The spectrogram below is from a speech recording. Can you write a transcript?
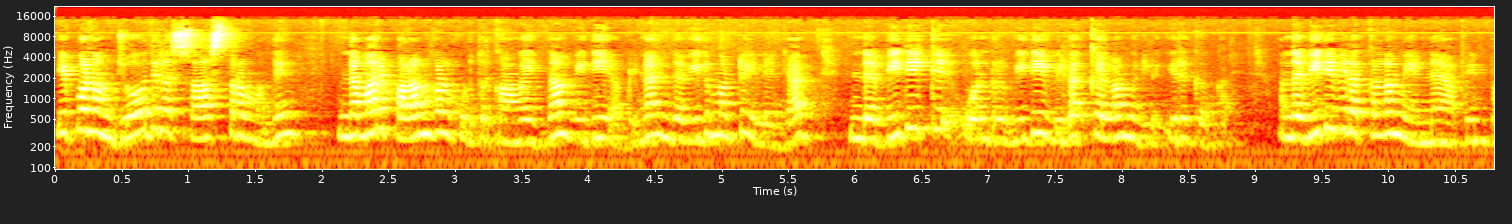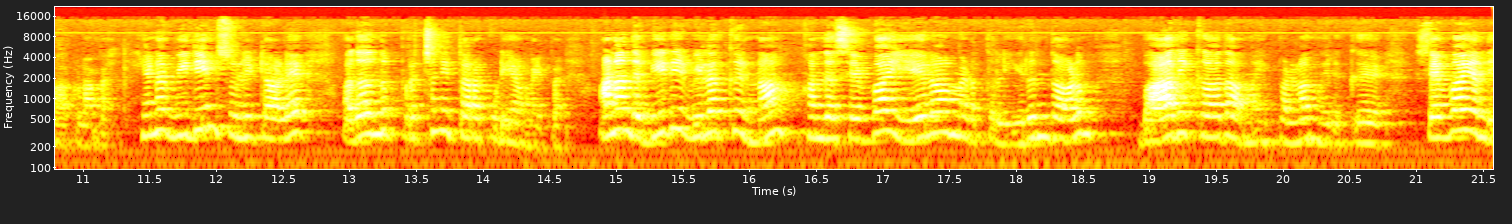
இப்போ நம் ஜோதிட சாஸ்திரம் வந்து இந்த மாதிரி பலன்கள் கொடுத்துருக்காங்க. இதுதான் விதி அப்படின்னா இந்த விதி மட்டும் இல்லைங்க. இந்த விதிக்கு ஒன்று விதி விலக்கெல்லாம் இல்ல- இருக்குங்க. அந்த விதி விலக்கெல்லாம் என்ன அப்படின்னு பார்க்கலாங்க. ஏன்னா விதின்னு சொல்லிட்டாலே அது வந்து பிரச்சனை தரக்கூடிய அமைப்பு. ஆனால் அந்த விதி விலக்குன்னா அந்த செவ்வாய் ஏழாம் இடத்துல இருந்தாலும் பாதிக்காத அமைப்பெல்லாம் இருக்கு. செவ்வாய் அந்த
